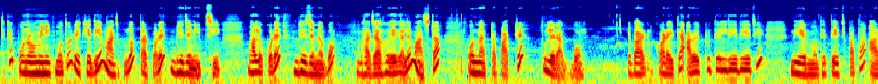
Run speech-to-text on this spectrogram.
থেকে পনেরো মিনিট মতো রেখে দিয়ে মাছগুলো তারপরে ভেজে নিচ্ছি। ভালো করে ভেজে নেব। ভাজা হয়ে গেলে মাছটা অন্য একটা পাত্রে তুলে রাখব। এবার কড়াইতে আরও একটু তেল দিয়ে দিয়েছি। দিয়ে এর মধ্যে তেজপাতা আর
